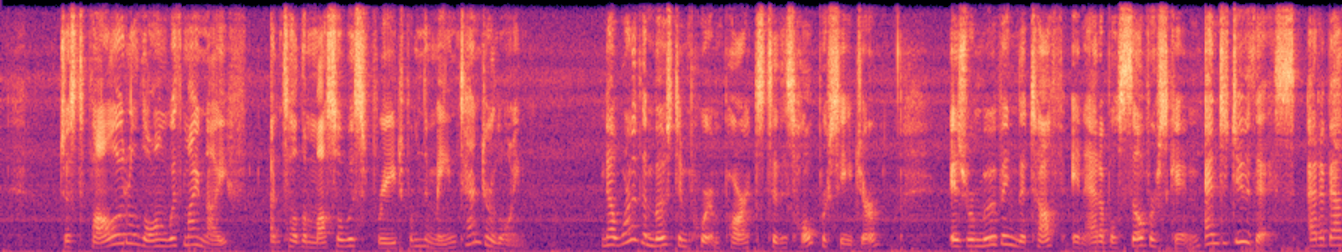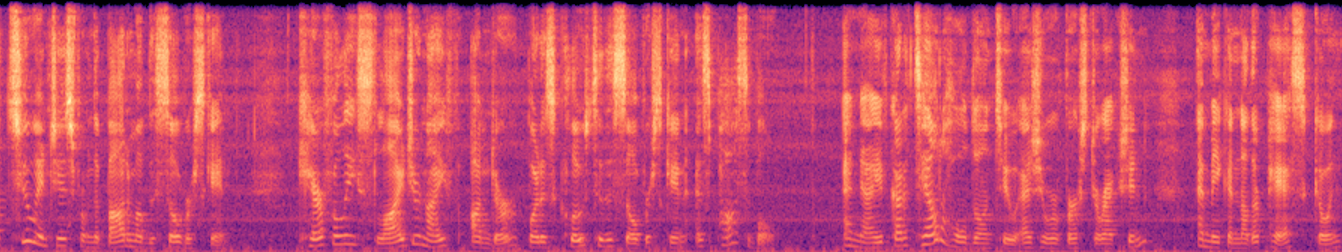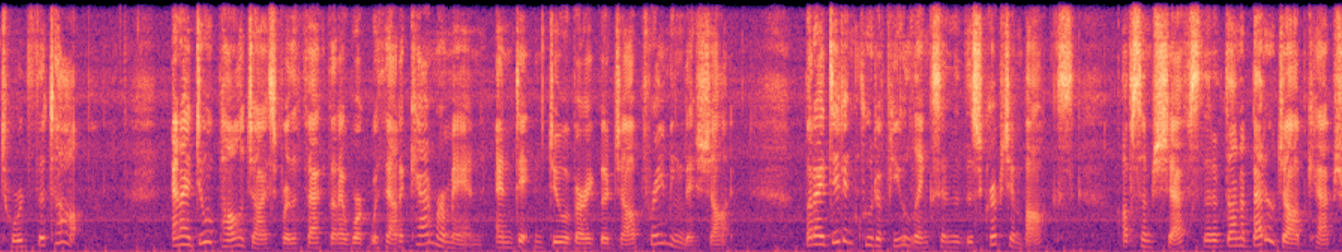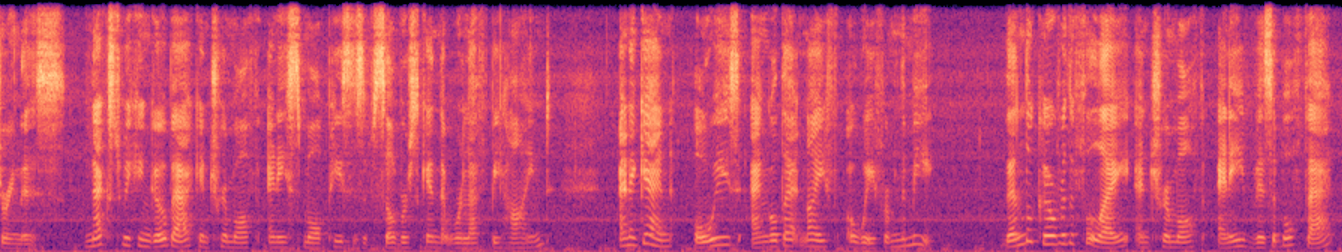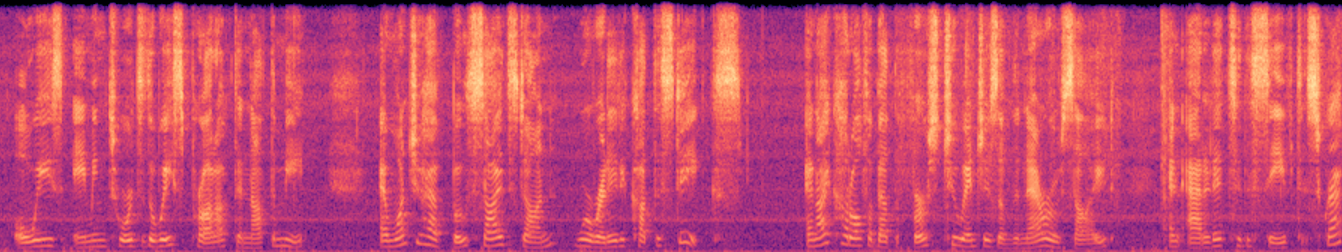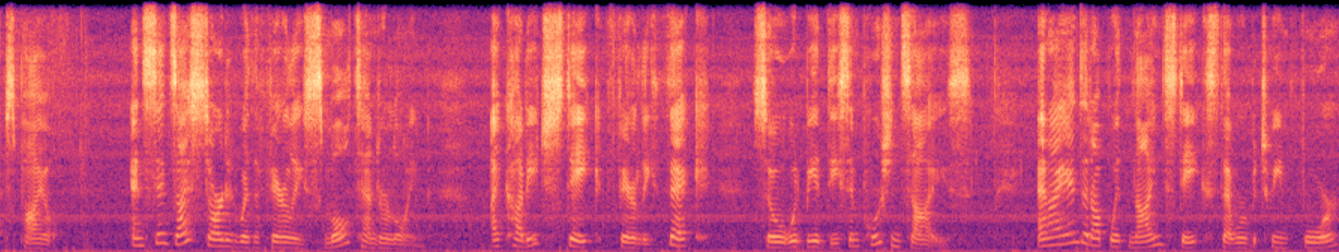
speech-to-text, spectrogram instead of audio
just followed along with my knife until the muscle was freed from the main tenderloin. Now one of the most important parts to this whole procedure is removing the tough inedible silver skin and to do this at about 2 inches from the bottom of the silver skin. Carefully slide your knife under but as close to the silver skin as possible. And now you've got a tail to hold on to as you reverse direction and make another pass going towards the top. And I do apologize for the fact that I work without a cameraman and didn't do a very good job framing this shot. But I did include a few links in the description box of some chefs that have done a better job capturing this. Next we can go back and trim off any small pieces of silver skin that were left behind. And again, always angle that knife away from the meat. Then look over the fillet and trim off any visible fat, always aiming towards the waste product and not the meat. And once you have both sides done, we're ready to cut the steaks. And I cut off about the first two inches of the narrow side and added it to the saved scraps pile. And since I started with a fairly small tenderloin, I cut each steak fairly thick so it would be a decent portion size. And I ended up with nine steaks that were between four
